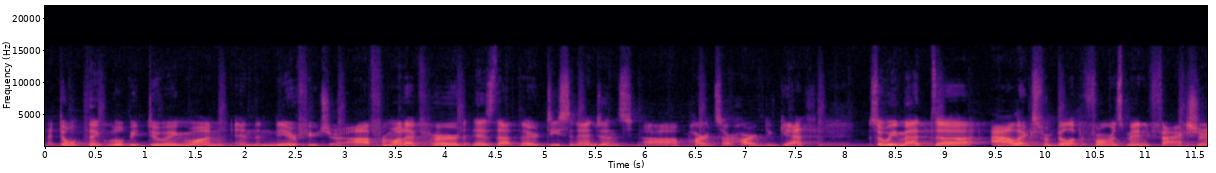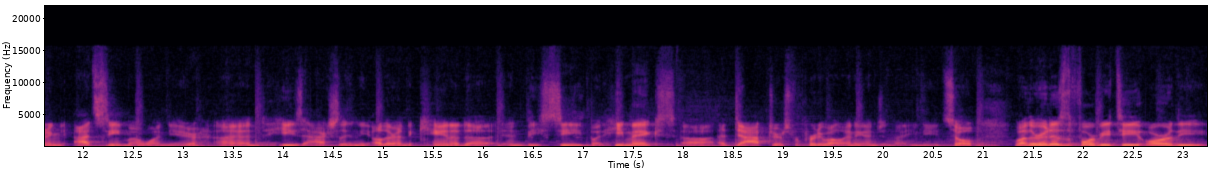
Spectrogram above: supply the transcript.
I don't think we'll be doing one in the near future. Uh, from what I've heard is that they're decent engines. Uh, parts are hard to get. So we met uh, Alex from Billet Performance Manufacturing at SEMA one year, and he's actually in the other end of Canada in BC, but he makes uh, adapters for pretty well any engine that you need. So whether it is the 4BT or the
